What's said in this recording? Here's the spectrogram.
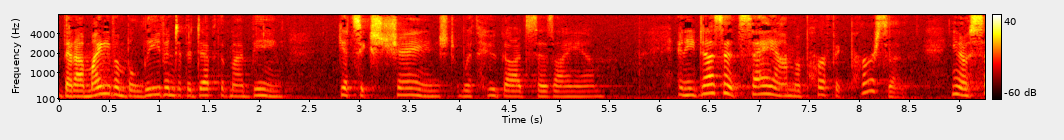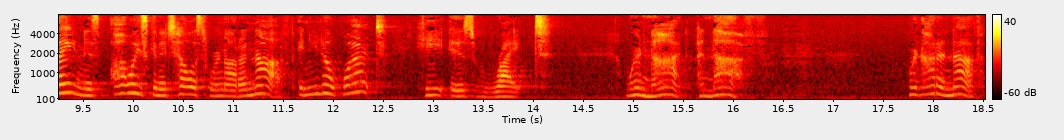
that I might even believe into the depth of my being, gets exchanged with who God says I am. And He doesn't say I'm a perfect person. You know, Satan is always going to tell us we're not enough. And you know what? He is right. We're not enough. We're not enough.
